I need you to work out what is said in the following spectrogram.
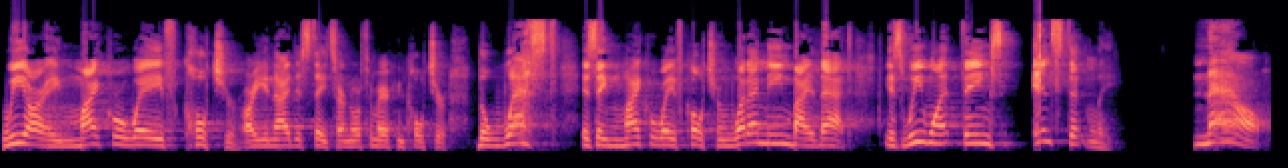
We are a microwave culture, our United States, our North American culture. The West is a microwave culture. And what I mean by that is we want things instantly, now.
